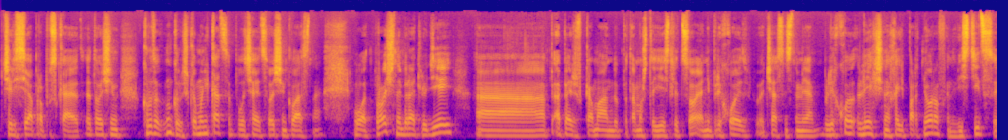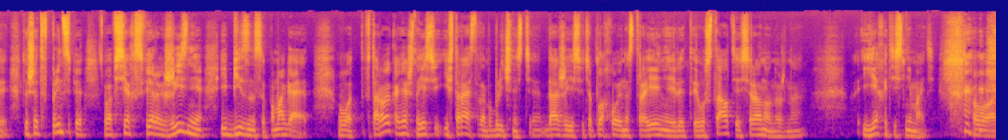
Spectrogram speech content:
через себя пропускают. Это очень круто. Ну, короче, коммуникация получается очень классная. Вот. Проще набирать людей, а, опять же, в команду, потому что есть лицо, и они приходят, в частности, на меня легко, легче находить партнеров, инвестиции. То есть это, в принципе, во всех сферах жизни и бизнеса помогает. Вот. Второе, конечно, есть и вторая сторона публичности. Даже если у тебя плохое настроение или ты устал, тебе все равно нужно ехать и снимать. Вот.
